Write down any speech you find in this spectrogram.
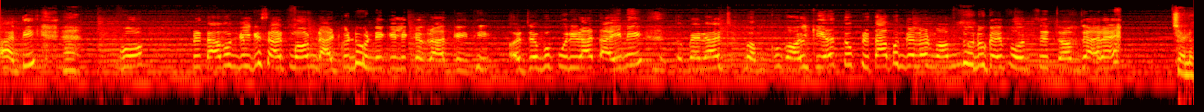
आदि वो प्रताप अंकल के साथ मॉम डैड को ढूँढने के लिए कल रात गई थी। और जब वो पूरी रात आई नहीं तो मैंने आज मम को कॉल किया तो प्रताप अंकल और मॉम दोनों का फ़ोन से ऑफ़ जा रहा है। चलो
